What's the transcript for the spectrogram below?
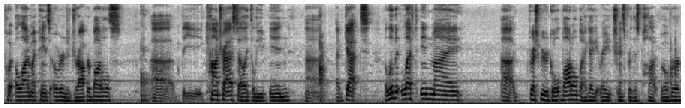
put a lot of my paints over into dropper bottles. Uh, the contrast I like to leave in. Uh, I've got a little bit left in my uh, Retributor Gold bottle, but I gotta get ready to transfer this pot over.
